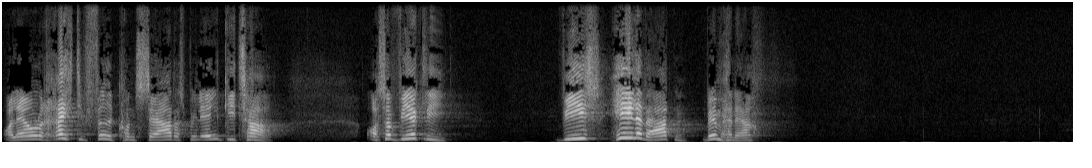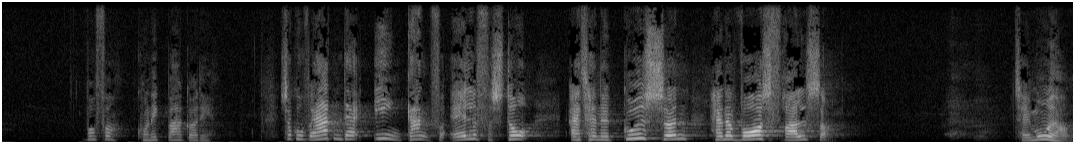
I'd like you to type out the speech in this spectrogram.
og lave en rigtig fed koncert og spille elgitar, og så virkelig vise hele verden, hvem han er. Hvorfor kunne han ikke bare gøre det? Så kunne verden der en gang for alle forstå, at han er Guds søn, han er vores frelser. Tag imod ham.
